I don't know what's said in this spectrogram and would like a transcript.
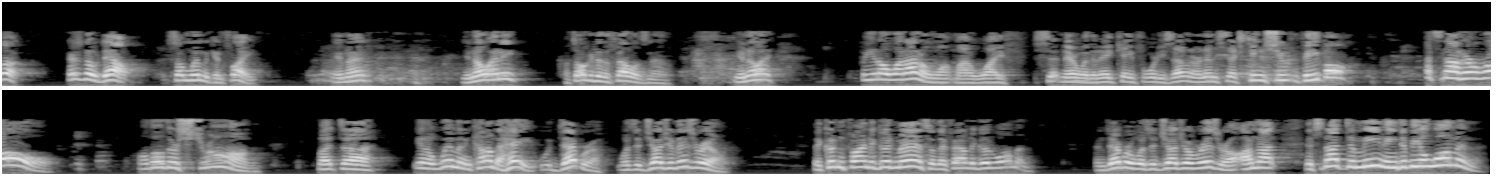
Look, there's no doubt some women can fight. Amen? You know any? I'm talking to the fellows now. You know what? But you know what? I don't want my wife sitting there with an AK-47 or an M16 shooting people. That's not her role. Although they're strong. But, uh, you know, women in combat. Hey, Deborah was a judge of Israel. They couldn't find a good man, so they found a good woman. And Deborah was a judge over Israel. I'm not, it's not demeaning to be a woman.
